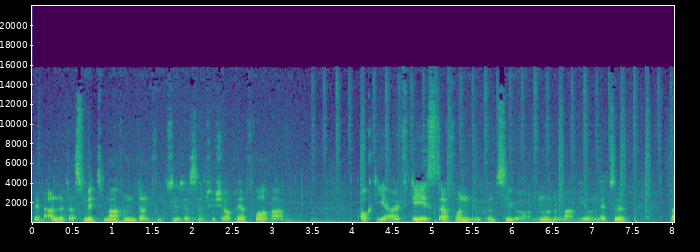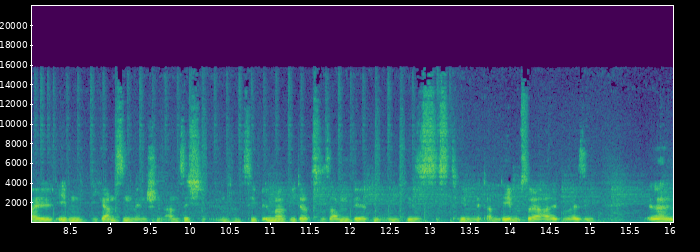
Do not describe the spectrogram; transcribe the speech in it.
wenn alle das mitmachen, dann funktioniert das natürlich auch hervorragend. Auch die AfD ist davon im Prinzip auch nur eine Marionette, weil eben die ganzen Menschen an sich im Prinzip immer wieder zusammenwirken, um dieses System mit am Leben zu erhalten, weil sie äh,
